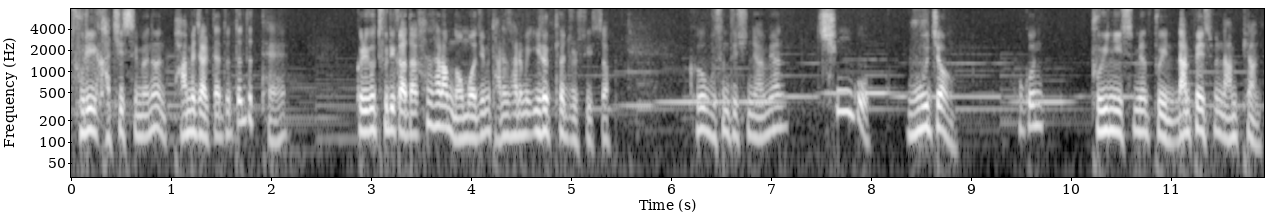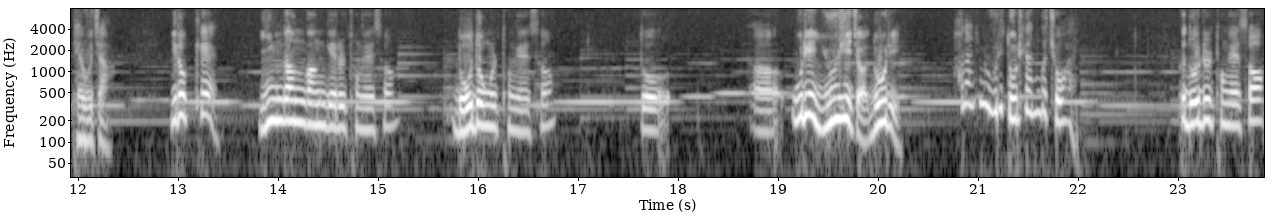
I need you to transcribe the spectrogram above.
둘이 같이 있으면은 밤에 잘 때도 뜨뜻해. 그리고 둘이 가다가 한 사람 넘어지면 다른 사람을 일으켜 줄 수 있어. 그거 무슨 뜻이냐면 친구, 우정, 혹은 부인이 있으면 부인, 남편 이 있으면 남편, 배우자. 이렇게 인간관계를 통해서 노동을 통해서 또 어, 우리의 유희죠 놀이. 하나님이 우리 놀이하는 거 좋아해. 그 놀이를 통해서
